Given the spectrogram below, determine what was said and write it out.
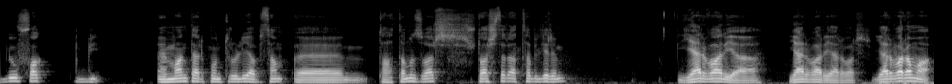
Bir ufak bir envanter kontrolü yapsam eee, tahtamız var. Şu taşları atabilirim. Yer var ya. Yer var yer var. Yer var ama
